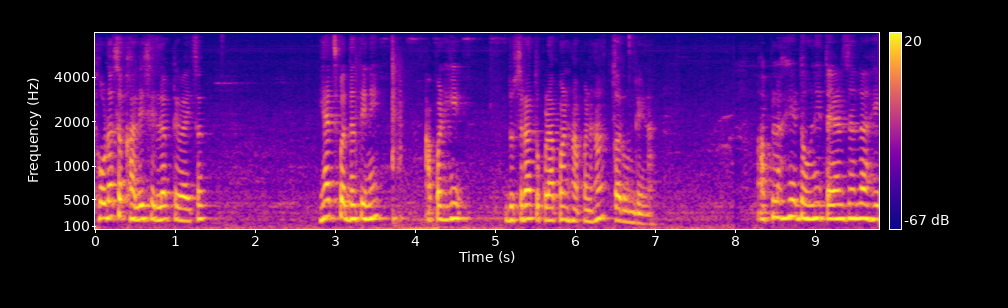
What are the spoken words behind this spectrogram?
थोडंसं खाली शिल्लक ठेवायचं. ह्याच पद्धतीने आपण ही दुसरा तुकडा पण आपण हा करून घेणार. आपलं हे दोन्ही तयार झालं आहे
